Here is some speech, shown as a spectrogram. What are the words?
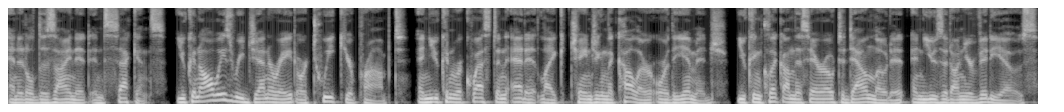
and it'll design it in seconds. You can always regenerate or tweak your prompt, and you can request an edit like changing the color or the image. You can click on this arrow to download it and use it on your videos.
